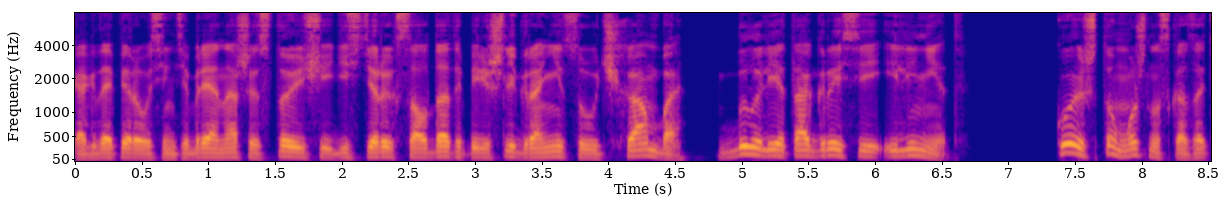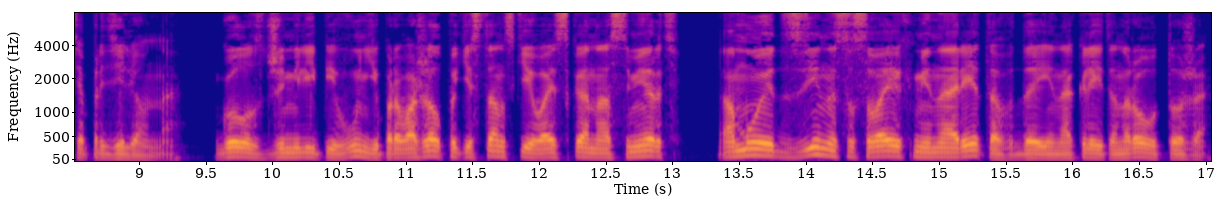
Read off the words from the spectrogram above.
Когда 1 сентября наши стоящие десятерых солдаты перешли границу Учхамба, было ли это агрессией или нет? Кое-что можно сказать определенно. Голос Джамили Пивуньи провожал пакистанские войска на смерть, а Муэдзины со своих минаретов, да и на Клейтон-Роуд тоже,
